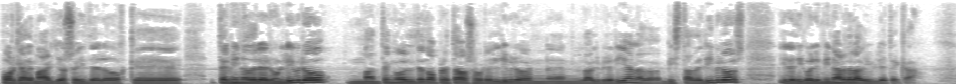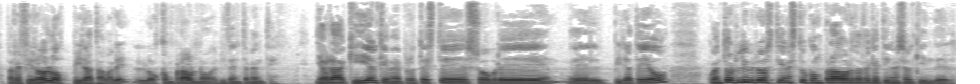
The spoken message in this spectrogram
porque además yo soy de los que termino de leer un libro, mantengo el dedo apretado sobre el libro en, en la librería, en la vista de libros, y le digo eliminar de la biblioteca. Me refiero a los piratas, ¿vale? Los comprados no, evidentemente. Y ahora aquí el que me proteste sobre el pirateo, ¿cuántos libros tienes tú comprados desde que tienes el Kindle?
